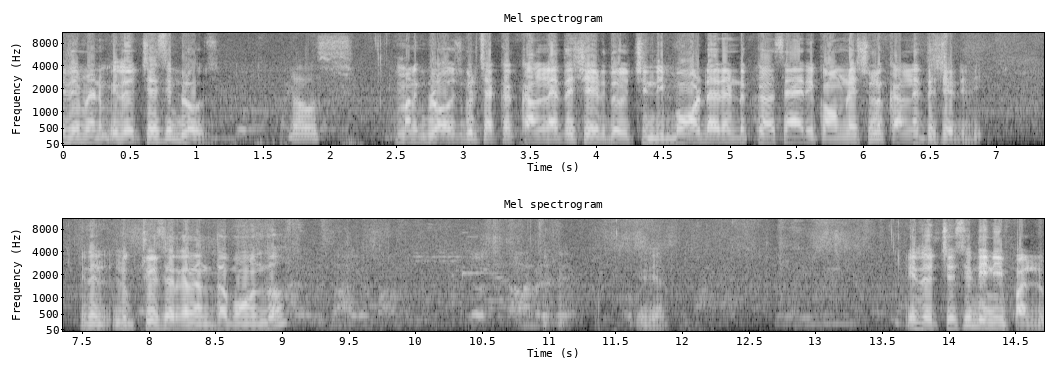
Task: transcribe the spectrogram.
ఇదే మేడం ఇది వచ్చేసి బ్లౌజ్. రోజ్ మనకి బ్లౌజ్ కూడా చక్కగా కళ్ళనైతే షేడ్తో వచ్చింది. బార్డర్ అండ్ శారీ కాంబినేషన్లో కళ్ళనైతే షేడ్ ఇది. ఇది లుక్ చూసారు కదా ఎంత బాగుందో? ఇది ఇది వచ్చేసి దీని పళ్ళు.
